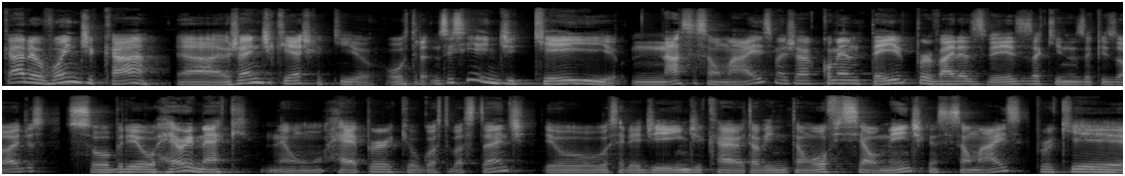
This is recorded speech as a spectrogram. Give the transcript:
Cara, eu vou indicar. Uh, eu já indiquei, acho que aqui, outra. Não sei se indiquei na sessão mais, mas já comentei por várias vezes aqui nos episódios sobre o Harry Mack, né? Um rapper que eu gosto bastante. Eu gostaria de indicar, talvez então, oficialmente na sessão mais, porque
